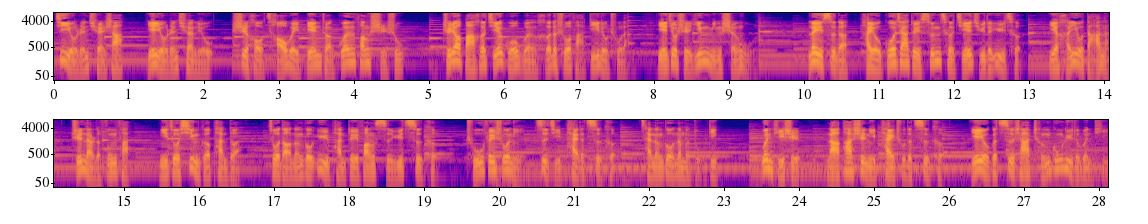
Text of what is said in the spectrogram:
既有人劝杀，也有人劝留。事后曹魏编撰官方史书，只要把和结果吻合的说法提溜出来，也就是英明神武了。类似的还有郭嘉对孙策结局的预测，也很有打哪指哪的风范。你做性格判断，做到能够预判对方死于刺客，除非说你自己派的刺客，才能够那么笃定。问题是，哪怕是你派出的刺客。也有个刺杀成功率的问题，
